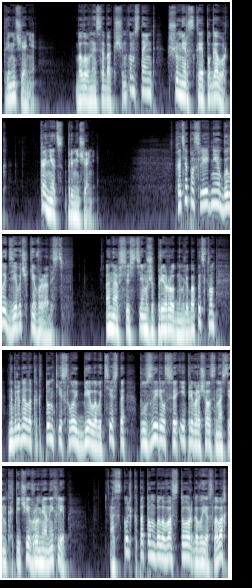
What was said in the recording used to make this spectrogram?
Примечание. Баловная собака щенком станет шумерская поговорка. Конец примечания. Хотя последнее было девочке в радость. Она все с тем же природным любопытством наблюдала, как тонкий слой белого теста пузырился и превращался на стенках печи в румяный хлеб. А сколько потом было восторга в ее словах,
